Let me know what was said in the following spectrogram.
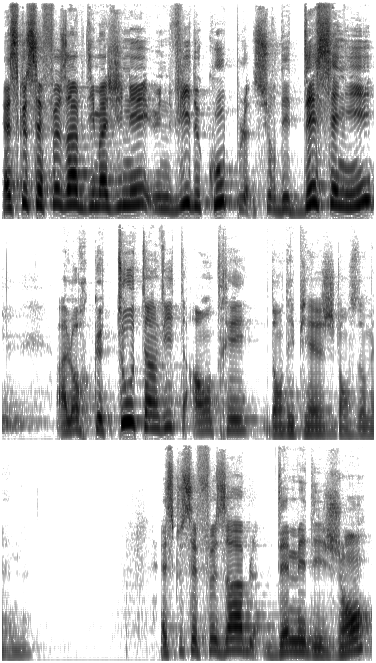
Est-ce que c'est faisable d'imaginer une vie de couple sur des décennies alors que tout invite à entrer dans des pièges dans ce domaine? Est-ce que c'est faisable d'aimer des gens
